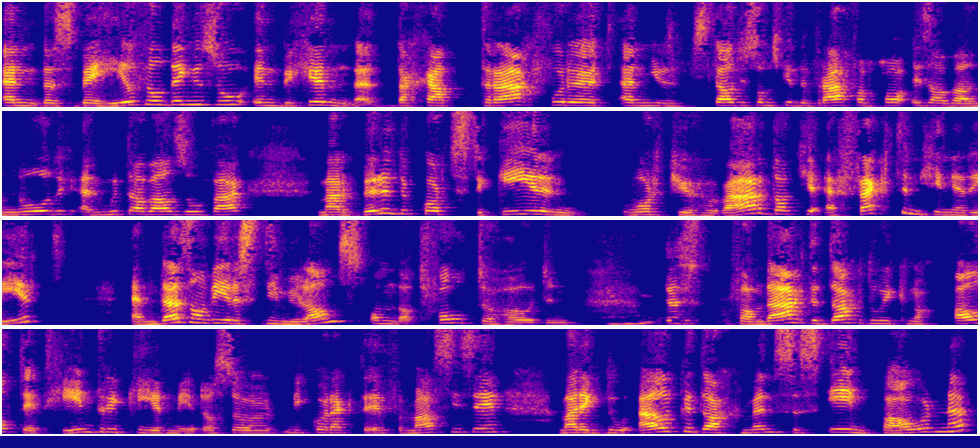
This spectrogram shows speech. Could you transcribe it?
en dat is bij heel veel dingen zo. In het begin, dat gaat traag vooruit. En je stelt je soms de vraag van, is dat wel nodig? En moet dat wel zo vaak? Maar binnen de kortste keren word je gewaar dat je effecten genereert. En dat is dan weer een stimulans om dat vol te houden. Mhm. Dus vandaag de dag doe ik nog altijd geen drie keer meer. Dat zou niet correcte informatie zijn. Maar ik doe elke dag minstens één powernap.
